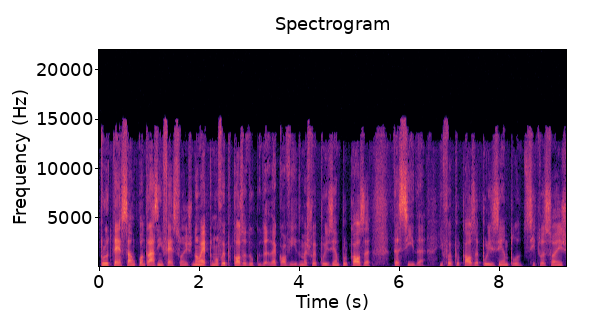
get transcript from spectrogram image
proteção contra as infecções. Não, é, não foi por causa do, da, da, Covid, mas foi, por exemplo, por causa da SIDA. E foi por causa, por exemplo, de situações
